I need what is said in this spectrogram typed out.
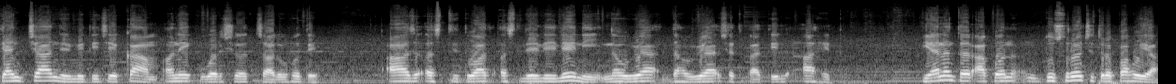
त्यांच्या निर्मितीचे काम अनेक वर्ष चालू होते. आज अस्तित्वात असलेली लेणी नवव्या दहाव्या शतकातील आहेत. यानंतर आपण दुसरं चित्र पाहूया.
